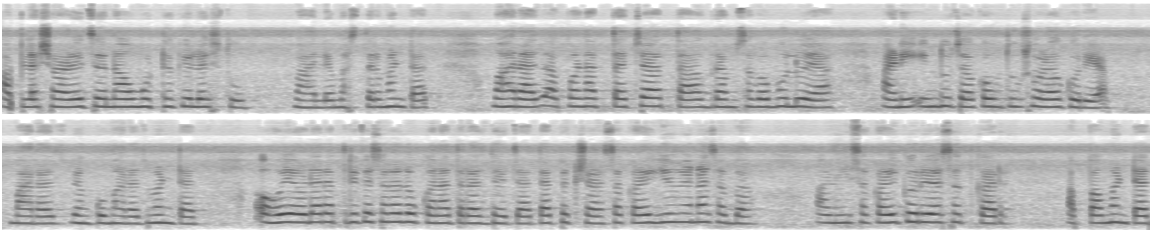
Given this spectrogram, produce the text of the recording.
आपल्या शाळेचं नाव मोठं केलं तू. महाले मास्तर म्हणतात महाराज आपण आत्ताच्या आत्ता ग्रामसभा बोलूया आणि इंदूचा कौतुक सोहळा करूया. महाराज व्यंकू महाराज म्हणतात अहो एवढ्या रात्री कशाला लोकांना त्रास द्यायचा? त्यापेक्षा सकाळी घेऊया ना सभा आणि सकाळी करूया सत्कार. आप्पा म्हणतात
